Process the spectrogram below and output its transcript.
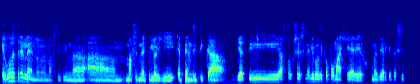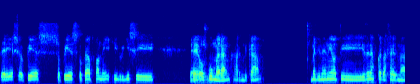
Εγώ δεν τρελαίνομαι με αυτή την, με αυτή την επιλογή επενδυτικά, γιατί αυτό ξέρεις είναι λίγο δίκο από μαχαίρι. Έχουμε δει αρκετές εταιρείες οι οποίες, οποίες το crowdfunding έχει λειτουργήσει ε, ως boomerang αρνητικά, με την έννοια ότι δεν έχουν καταφέρει να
